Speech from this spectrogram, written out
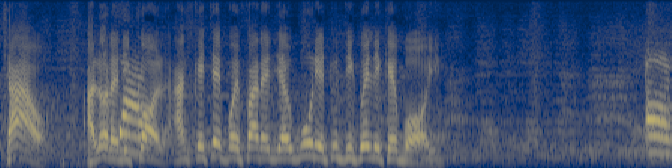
Ciao. Allora Ciao. Nicole, anche te puoi fare gli auguri a tutti quelli che vuoi. Eh,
